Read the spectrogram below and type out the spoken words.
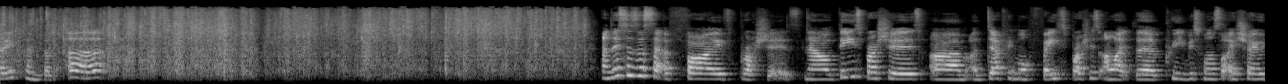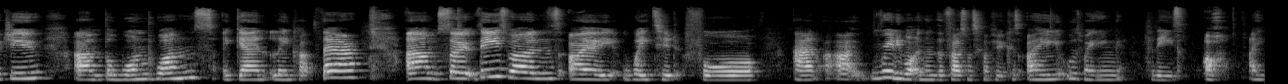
Open them up And this is a set of five brushes. Now these brushes um, are definitely more face brushes unlike the previous ones that I showed you. Um, the wand ones, again link up there. Um, so these ones I waited for and I really wanted them the first ones to come through because I was waiting for these. Oh, I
